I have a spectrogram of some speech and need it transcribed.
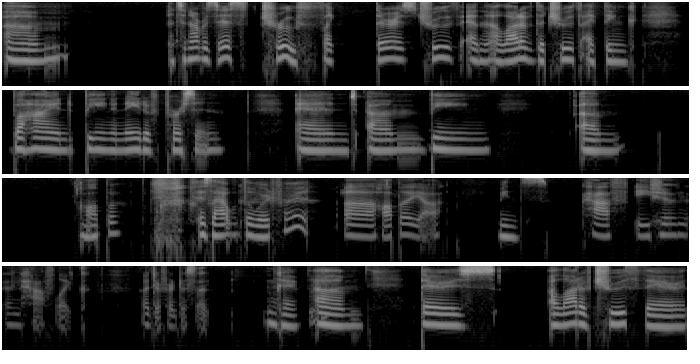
um and to not resist truth like there is truth and a lot of the truth i think behind being a native person and um being um hapa. is that the word for it Uh, hapa, yeah. means Half Asian and half like a different descent. okay Mhm. um there's a lot of truth there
